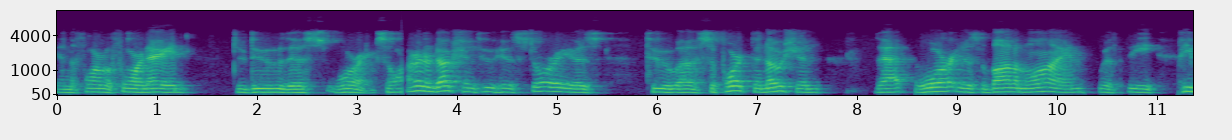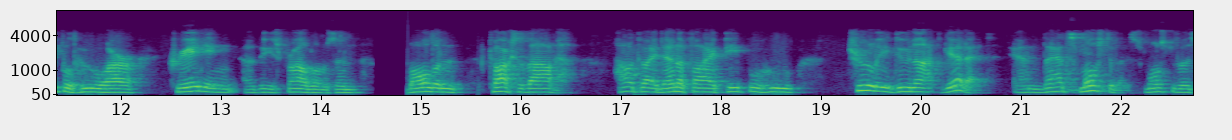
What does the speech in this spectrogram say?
in the form of foreign aid to do this warring. So, our introduction to his story is to uh, support the notion that war is the bottom line with the people who are creating uh, these problems. And Baldwin talks about how to identify people who truly do not get it. And that's most of us. Most of us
